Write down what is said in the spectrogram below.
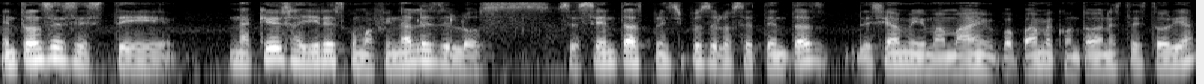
Entonces, este, en aquellos ayeres como a finales de los 60, principios de los 70, decía mi mamá y mi papá, me contaban esta historia,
